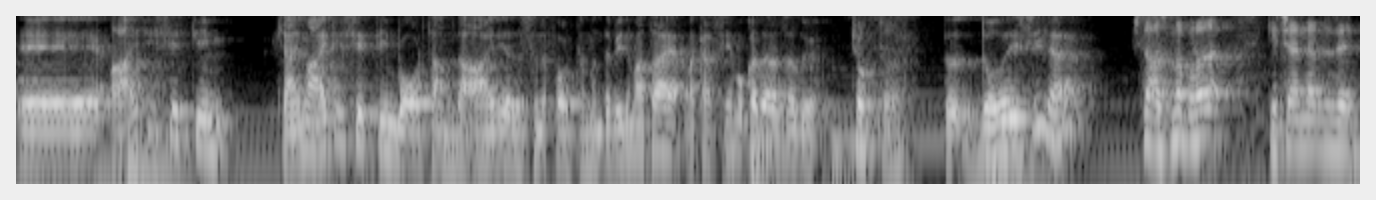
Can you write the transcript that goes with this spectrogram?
e, ait hissettiğim, kendime ait hissettiğim bir ortamda, aile ya da sınıf ortamında benim hata yapma katsayım o kadar azalıyor. Çok doğru. Do- dolayısıyla İşte aslında buna geçenlerde de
